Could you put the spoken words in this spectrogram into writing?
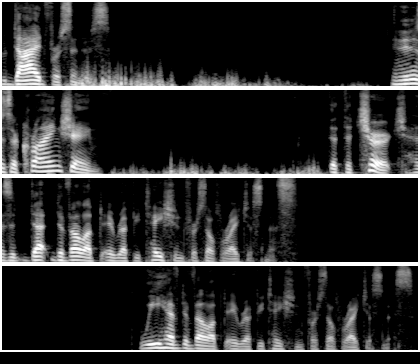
who died for sinners. And it is a crying shame that the church has de- developed a reputation for self righteousness. We have developed a reputation for self righteousness.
